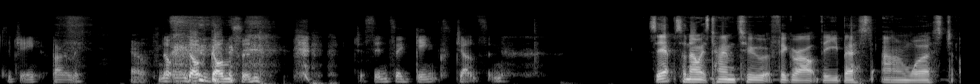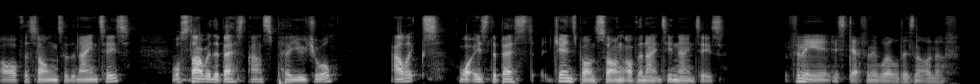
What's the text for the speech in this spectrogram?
It's a G, apparently. Oh. Not not Gonson. Jacinta Ginks Johnson. So, yep, so now it's time to figure out the best and worst of the songs of the 90s. We'll start with the best as per usual. Alex, what is the best James Bond song of the 1990s? For me, it's definitely World Is Not Enough.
